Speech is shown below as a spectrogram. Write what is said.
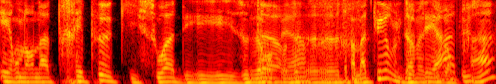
et on en a très peu qui soient des auteurs Européens. de, dramaturges, de Dramaturges en théâtre. hein.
